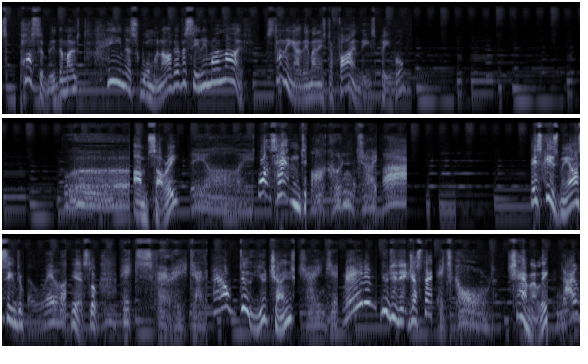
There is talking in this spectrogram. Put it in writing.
That's possibly the most heinous woman I've ever seen in my life. Stunning how they managed to find these people. I'm sorry. The eye. What's happened to... I couldn't take. Ah, Excuse me, I seem to... whoever. Yes, look. It's very delicate. How do you change? Change it. Madam, You did it just then. it's cold. Channeling. No,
